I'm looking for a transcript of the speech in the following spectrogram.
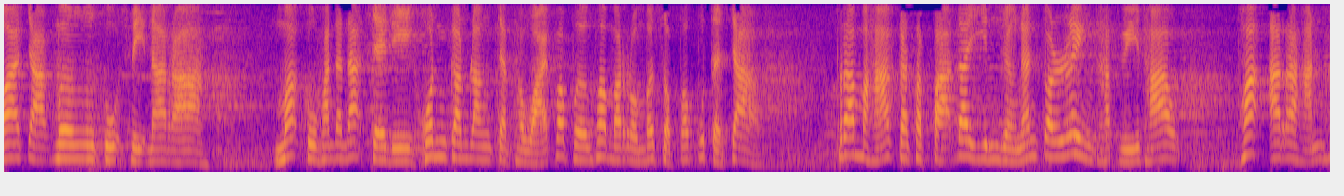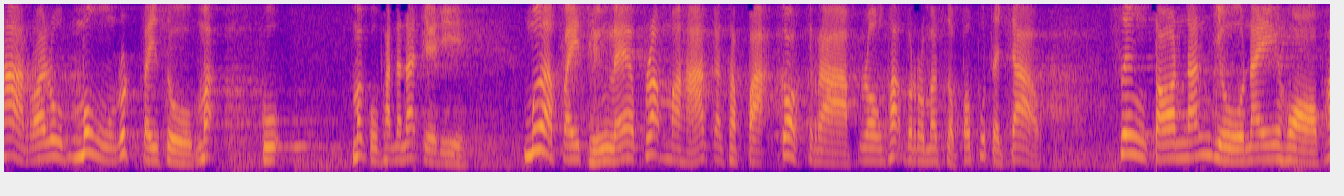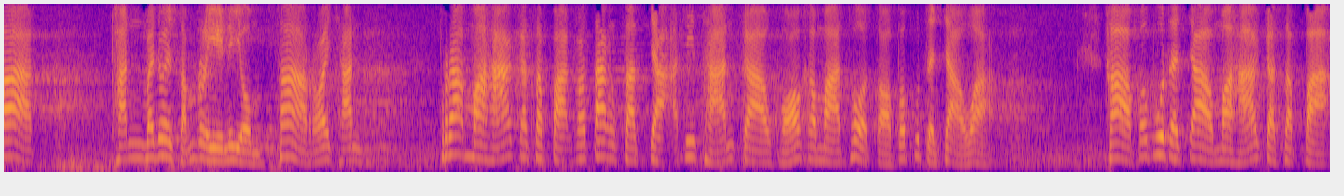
มาจากเมืองกุสินารามกุพันธนะเจดี คนกำลังจะถวายพระเพลิงพระมรมพระศพพระพุทธเจ้า พระมหากัสปะได้ยินอย่างนั้นก็เร่งขัดหวีเท้า พระอรหันต์ห้าร้อยรูปมุ่งรุดไปสู่มะกุมะกุพันธนะเจดี เมื่อไปถึงแล้วพระมหากัสปะก็กราบลงพระบรมศพพระพุทธเจ้า ซึ่งตอนนั้นอยู่ในห่อผ้าพันไปด้วยสำรีนิยมห้าร้อยชั้น พระมหากัสปะก็ตั้งสัจจะอธิษฐานกล่าวขอขมาโทษต่อพระพุทธเจ้าว่า ข้าพระพุทธเจ้ามหากัสปะ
